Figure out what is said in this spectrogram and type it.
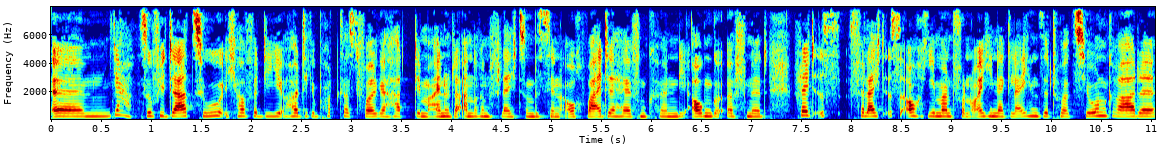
Ähm, ja, so viel dazu. Ich hoffe, die heutige Podcast-Folge hat dem einen oder anderen vielleicht so ein bisschen auch weiterhelfen können, die Augen geöffnet. Vielleicht ist, vielleicht ist auch jemand von euch in der gleichen Situation gerade,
